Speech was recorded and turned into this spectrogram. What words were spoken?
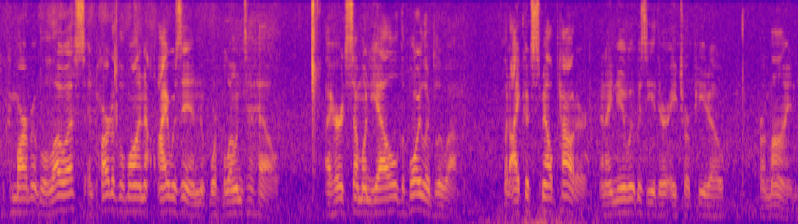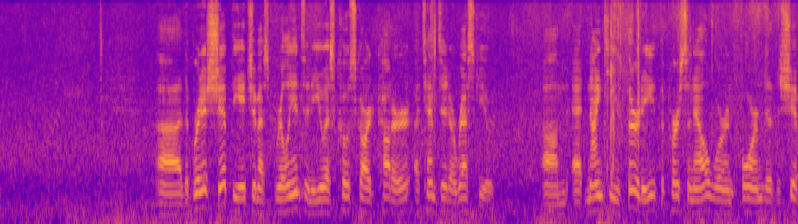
The compartment below us and part of the one I was in were blown to hell. I heard someone yell, the boiler blew up. But I could smell powder, and I knew it was either a torpedo or a mine. Uh, the British ship, the HMS Brilliant, and a U.S. Coast Guard cutter attempted a rescue. Um, at 1930, the personnel were informed that the ship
